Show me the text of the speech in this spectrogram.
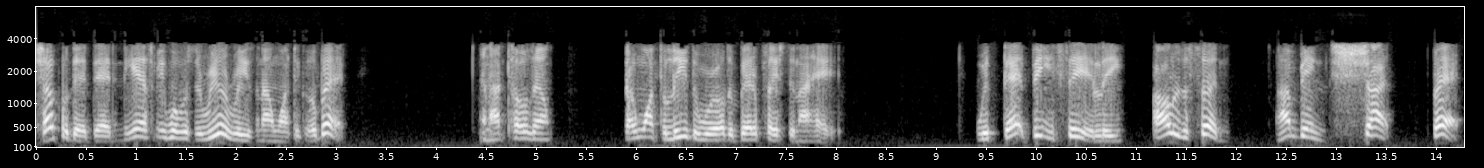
chuckled at that, and he asked me what was the real reason I wanted to go back. And I told him I want to leave the world a better place than I had. With that being said, Lee, all of a sudden, I'm being shot back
